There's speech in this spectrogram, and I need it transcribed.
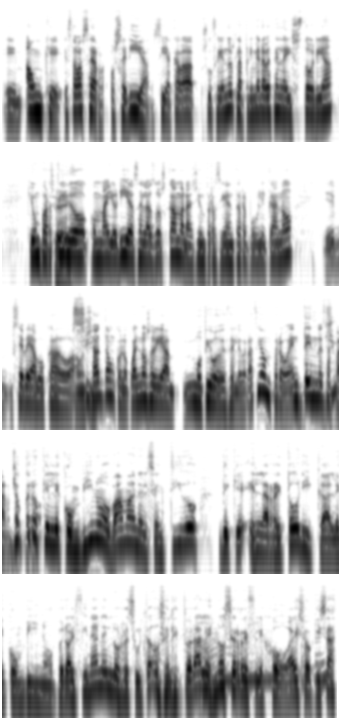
Eh, aunque esta va a ser, o sería, si acaba sucediendo, es la primera vez en la historia que un partido con mayorías en las dos cámaras y un presidente republicano eh, se ve abocado a un shutdown, con lo cual no sería motivo de celebración, pero entiendo esa parte. Yo creo que le convino a Obama en el sentido de que en la retórica le convino, pero al final en los resultados electorales no se ah, reflejó. A eso quizás,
